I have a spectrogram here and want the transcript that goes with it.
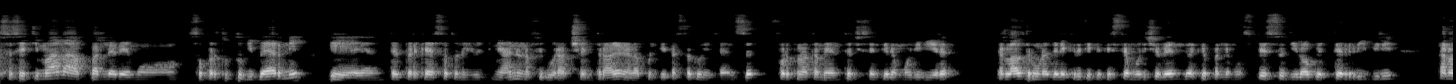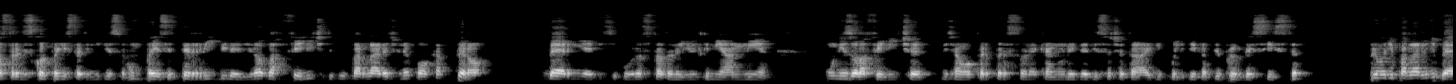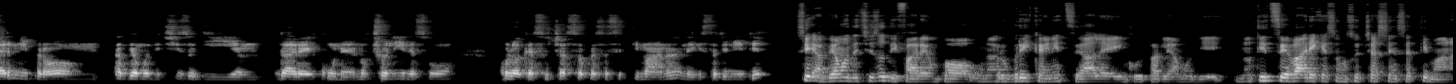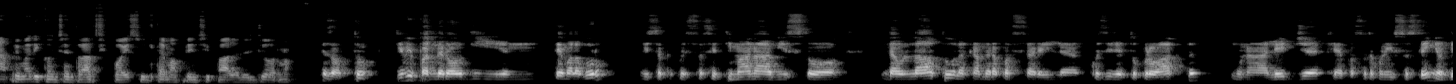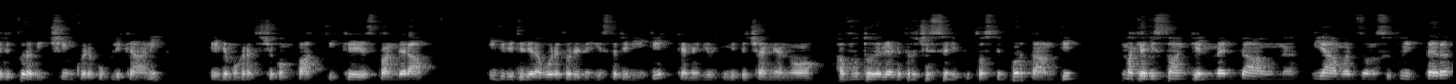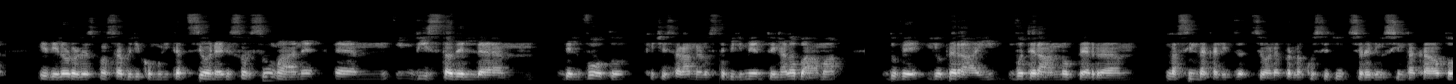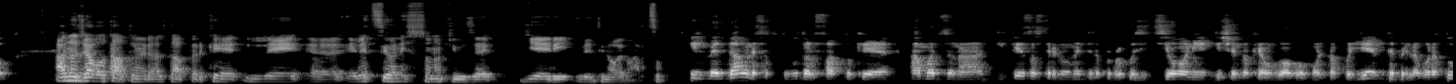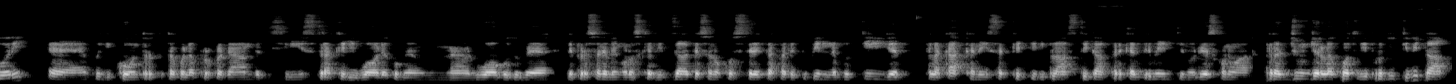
Questa settimana parleremo soprattutto di Bernie e del perché è stato negli ultimi anni una figura centrale nella politica statunitense. Fortunatamente ci sentiremo di dire. Tra l'altro una delle critiche che stiamo ricevendo è che parliamo spesso di robe terribili. A nostra discolpa gli Stati Uniti sono un paese terribile, di roba felice di cui parlare ce n'è poca, però Bernie è di sicuro stato negli ultimi anni un'isola felice, diciamo, per persone che hanno un'idea di società e di politica più progressiste. Prima di parlare di Bernie, però, abbiamo deciso di dare alcune noccioline su quello che è successo questa settimana negli Stati Uniti. Sì, abbiamo deciso di fare un po' una rubrica iniziale in cui parliamo di notizie varie che sono successe in settimana prima di concentrarci poi sul tema principale del giorno. Esatto. Io vi parlerò di tema lavoro, visto che questa settimana ha visto da un lato la Camera passare il cosiddetto PRO Act, una legge che è passata con il sostegno addirittura di cinque repubblicani e democratici compatti che espanderà i diritti dei lavoratori negli Stati Uniti, che negli ultimi decenni hanno avuto delle retrocessioni piuttosto importanti, ma che ha visto anche il meltdown di Amazon su Twitter e dei loro responsabili comunicazione e risorse umane ehm, in vista del, ehm, del voto che ci sarà nello stabilimento in Alabama, dove gli operai voteranno per ehm, la sindacalizzazione, per la costituzione di un sindacato. Hanno già votato in realtà perché le eh, elezioni si sono chiuse ieri 29 marzo. Il meltdown è stato dovuto al fatto che Amazon ha difeso strenuamente le proprie posizioni dicendo che è un luogo molto accogliente per i lavoratori, eh, quindi contro tutta quella propaganda di sinistra che li vuole come un luogo dove le persone vengono schiavizzate e sono costrette a fare pipì nelle bottiglie e la cacca nei sacchetti di plastica perché altrimenti non riescono a raggiungere la quota di produttività.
